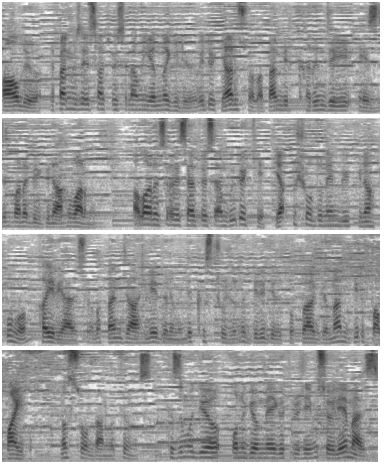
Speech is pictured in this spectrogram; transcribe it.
ağlıyor. Efendimiz Aleyhisselatü Vesselam'ın yanına geliyor ve diyor ki Ya Resulallah ben bir karıncayı ezdim bana bir günahı var mı? Allah Resulü Aleyhisselatü Vesselam buyuruyor ki yapmış olduğun en büyük günah bu mu? Hayır ya Resulallah ben cahiliye döneminde kız çocuğunu diri diri toprağa gömen bir babaydım. Nasıl oldu anlatır mısın? Kızımı diyor onu gömmeye götüreceğimi söyleyemez.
